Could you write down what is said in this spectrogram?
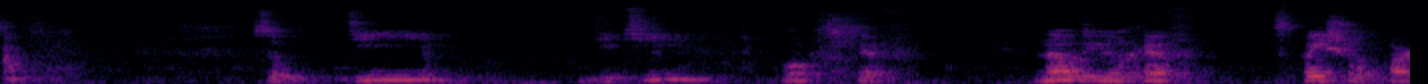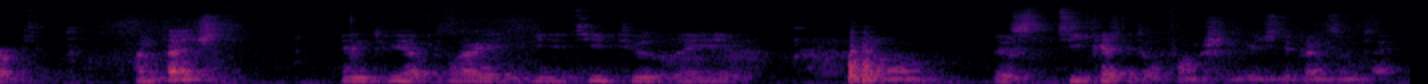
something. So d dt of f. Now we will have spatial part untouched, and we apply ddt to the um, this t capital function, which depends on time.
